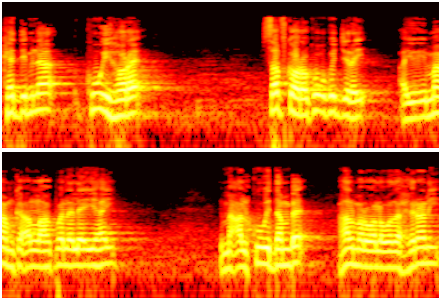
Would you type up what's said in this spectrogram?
kadibna kuwii hore safka hore ku jiray ayuu imaamka allah akbar leeyahay. Macal kuwii dambe hal mar waa wada xirani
